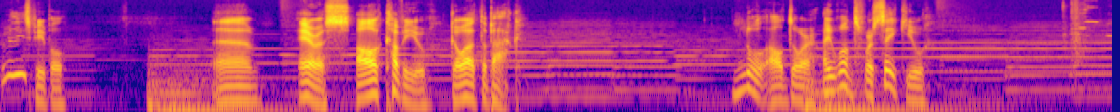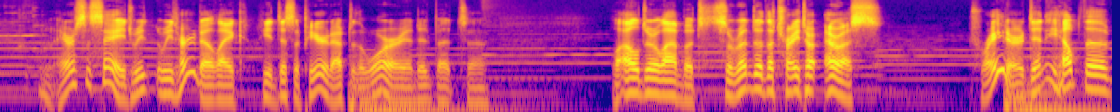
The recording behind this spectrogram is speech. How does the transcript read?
Who are these people? Um, Eris, I'll cover you. Go out the back. No, Aldor, I won't forsake you. Eris the Sage. We, we'd heard, uh, like, he disappeared after the war ended, but, uh... Elder Lambert, surrender the traitor Eris. Traitor? Didn't he help the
